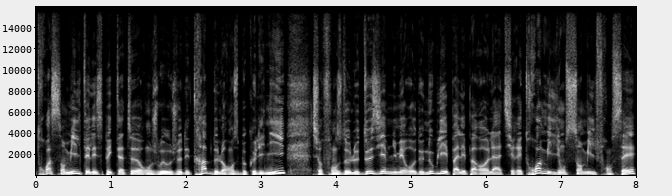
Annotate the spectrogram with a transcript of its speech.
300 000 téléspectateurs ont joué au jeu des trappes de Laurence Boccolini. Sur France 2, le deuxième numéro de N'oubliez pas les paroles a attiré 3 100 000 Français.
